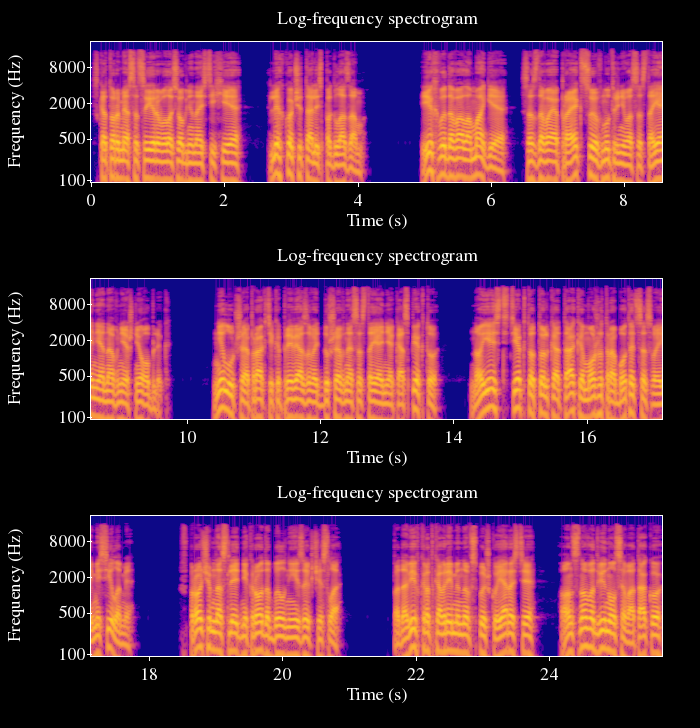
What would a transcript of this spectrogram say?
с которыми ассоциировалась огненная стихия, легко читались по глазам. Их выдавала магия, создавая проекцию внутреннего состояния на внешний облик. Не лучшая практика привязывать душевное состояние к аспекту, но есть те, кто только так и может работать со своими силами. Впрочем, наследник рода был не из их числа. Подавив кратковременную вспышку ярости, он снова двинулся в атаку,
